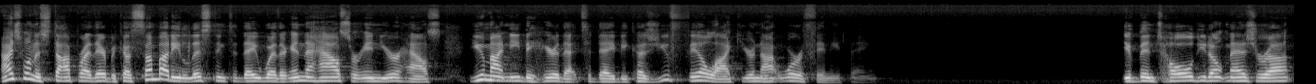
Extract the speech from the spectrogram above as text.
I just want to stop right there because somebody listening today, whether in the house or in your house, you might need to hear that today because you feel like you're not worth anything. You've been told you don't measure up.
